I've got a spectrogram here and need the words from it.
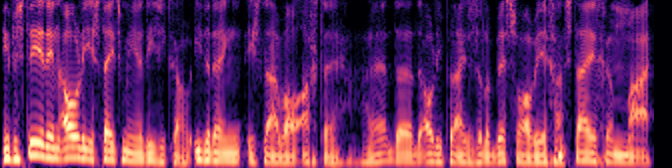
Investeren in olie is steeds meer een risico. Iedereen is daar wel achter. Hè? De, de olieprijzen zullen best wel weer gaan stijgen. Maar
